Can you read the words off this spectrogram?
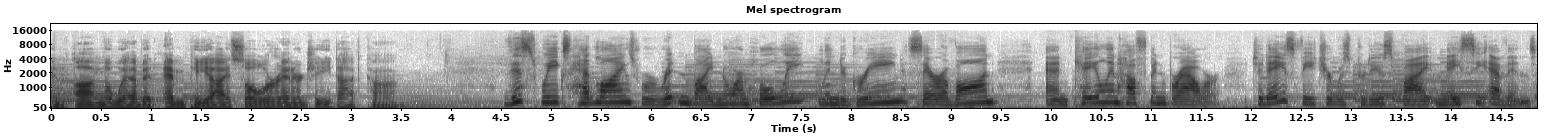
and on the web at mpisolarenergy.com. This week's headlines were written by Norm Holy, Linda Greene, Sarah Vaughan, and Kalynn Huffman Brower. Today's feature was produced by Macy Evans.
